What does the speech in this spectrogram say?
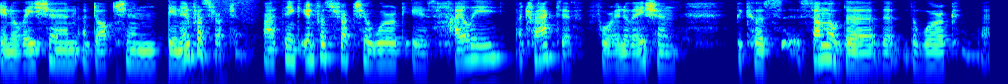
innovation, adoption in infrastructure. I think infrastructure work is highly attractive for innovation because some of the, the, the work, uh,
